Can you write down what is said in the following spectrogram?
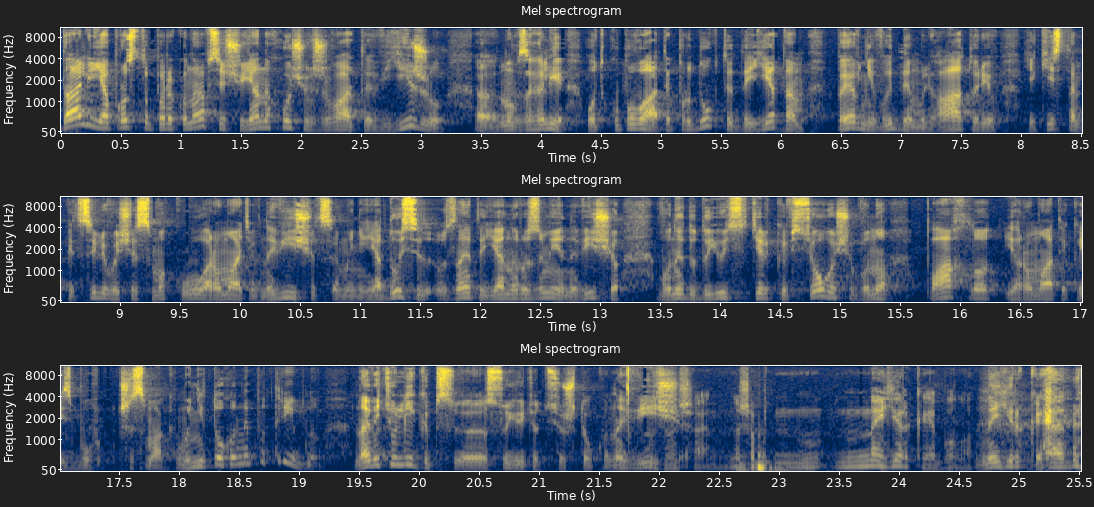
Далі я просто переконався, що я не хочу вживати в їжу, е, ну взагалі, от купувати продукти, де є там певні види емульгаторів, якісь там підсилювачі смаку, ароматів. Навіщо це мені? Я досі, знаєте, я не розумію, навіщо вони додають стільки всього, щоб воно пахло і аромат якийсь був чи смак. Мені того не потрібно. Навіть у ліки пс- е, цю штуку. Навіщо? Звичайно. Ну, щоб не гірке було. Не гірке. Е,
